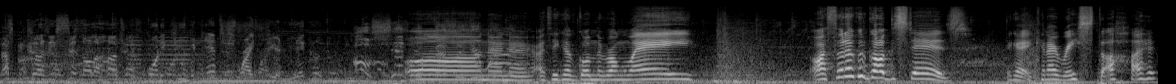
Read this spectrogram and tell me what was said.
That's because he's sitting on 140 cubic inches right there, nigga. Oh shit. Oh, no, no. I think I've gone the wrong way. Oh, I thought I could go up the stairs. Okay, can I restart?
